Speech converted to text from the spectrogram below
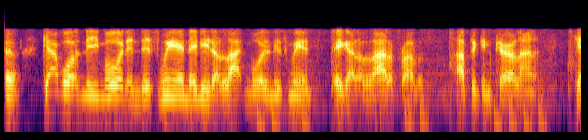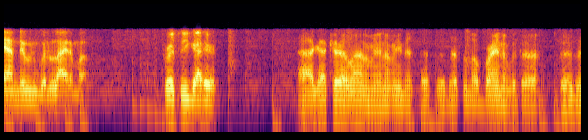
Cowboys need more than this win. They need a lot more than this win. They got a lot of problems. I'm picking Carolina. Cam Newton would light them up. Chris, who you got here? I got Carolina, man. I mean that's that's a that's a no brainer with uh, the the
